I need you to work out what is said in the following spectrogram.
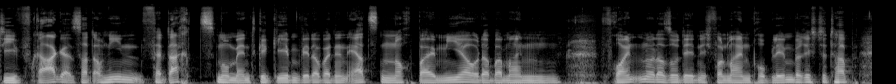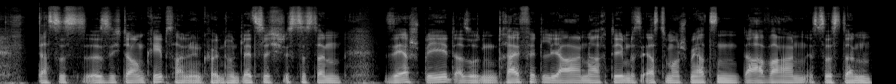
die Frage, es hat auch nie einen Verdachtsmoment gegeben, weder bei den Ärzten noch bei mir oder bei meinen Freunden oder so, denen ich von meinen Problemen berichtet habe, dass es äh, sich da um Krebs handeln könnte. Und letztlich ist es dann sehr spät, also ein Dreivierteljahr nachdem das erste Mal Schmerzen da waren, ist es dann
